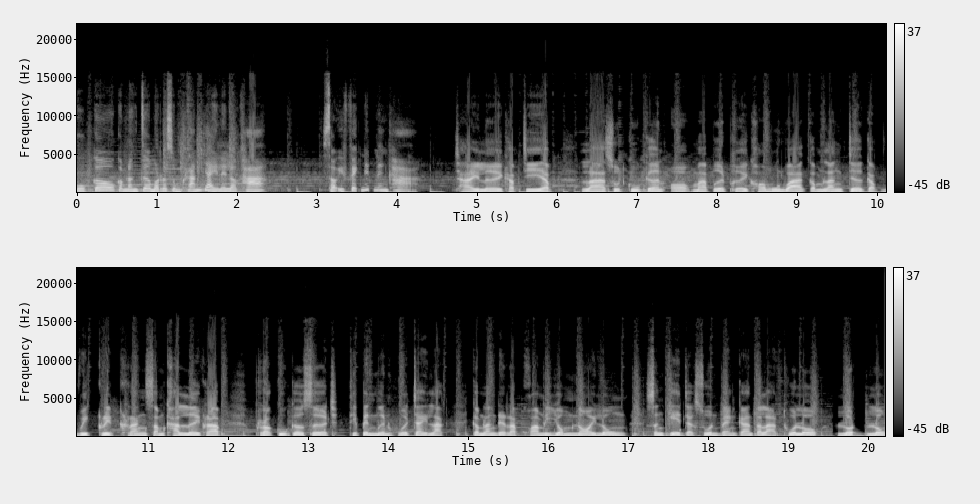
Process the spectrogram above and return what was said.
Google กำลังเจอมรสุมครั้งใหญ่เลยเหรอคะเสาอีเฟกนิดนึงค่ะ ใช่เลยครับเจี๊ยบ ล่าสุด Google ออกมาเปิดเผยข้อมูลว่ากำลังเจอกับวิกฤตครั้งสำคัญเลยครับ เพราะ Google Search ที่เป็นเหมือนหัวใจหลักกำลังได้รับความนิยมน้อยลง สังเกตจากส่วนแบ่งการตลาดทั่วโลก ลดลง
